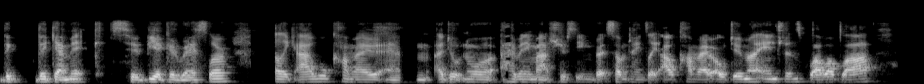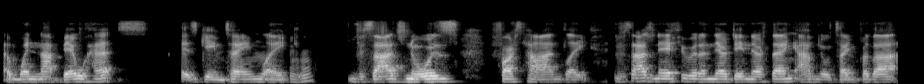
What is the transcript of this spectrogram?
the the gimmick to be a good wrestler. Like, I will come out. Um, I don't know how many matches you've seen, but sometimes like I'll come out, I'll do my entrance, blah blah blah, and when that bell hits, it's game time. Like. Mhm. Visage knows firsthand, like Visage and Effy were in there doing their thing. I have no time for that.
